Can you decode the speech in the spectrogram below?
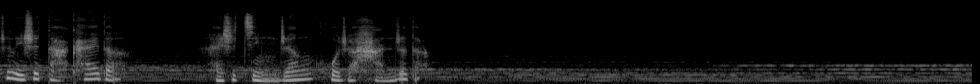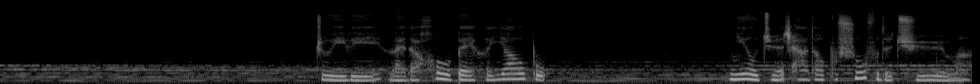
这里是打开的还是紧张或者含着的？注意力来到后背和腰部。你有觉察到不舒服的区域吗？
